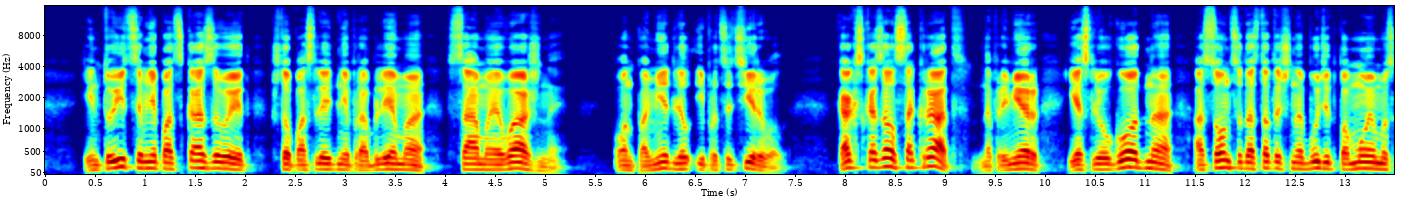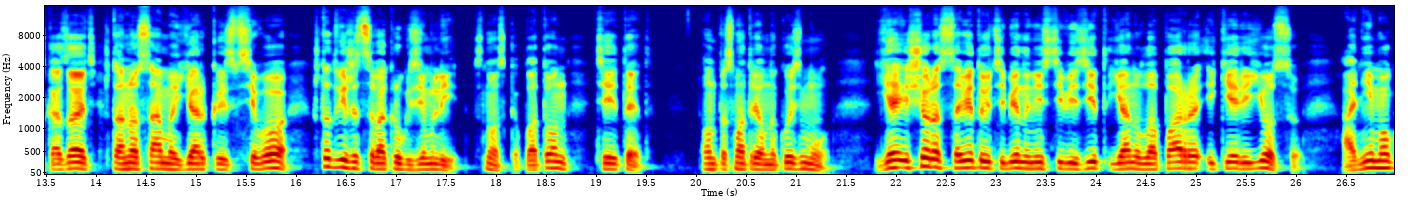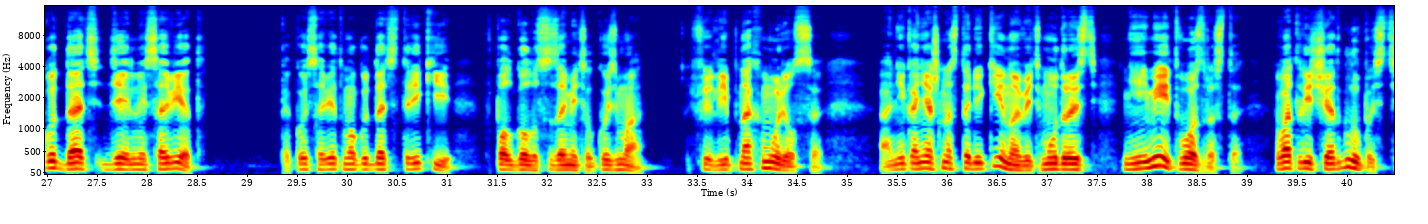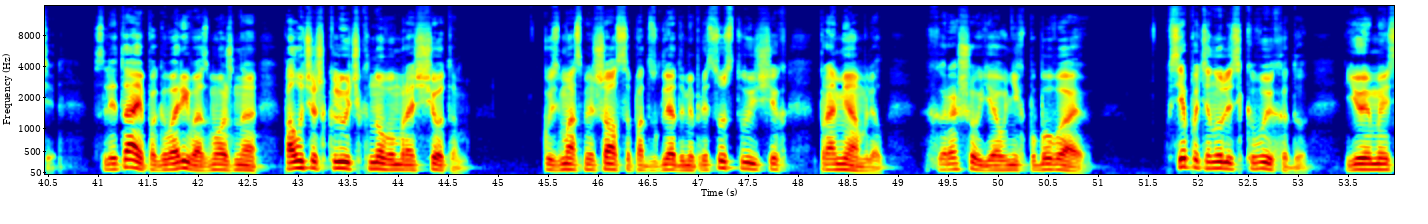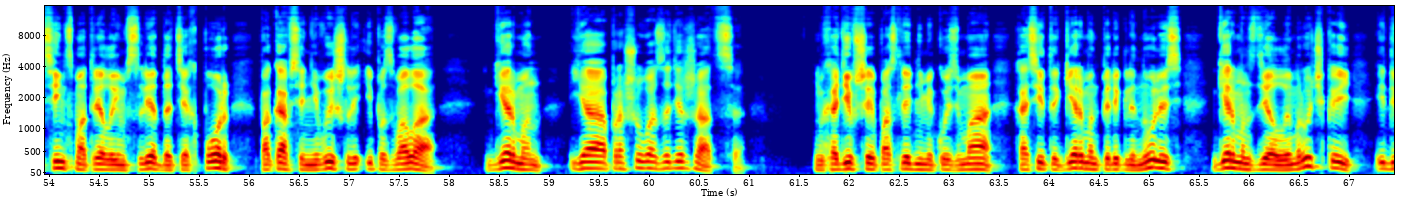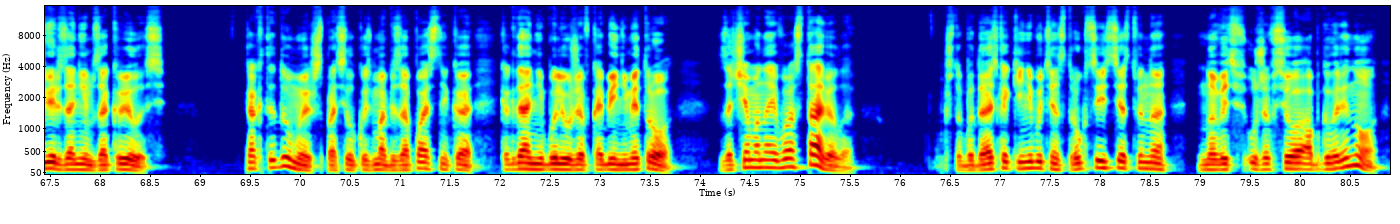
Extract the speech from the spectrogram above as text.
Интуиция мне подсказывает, что последняя проблема самая важная. Он помедлил и процитировал. Как сказал Сократ, например, если угодно, а солнце достаточно будет, по-моему, сказать, что оно самое яркое из всего, что движется вокруг Земли. Сноска. Платон, Теетет. Он посмотрел на Кузьму. Я еще раз советую тебе нанести визит Яну Лапара и Керри Йосу. Они могут дать дельный совет. Какой совет могут дать старики? В полголоса заметил Кузьма. Филипп нахмурился. Они, конечно, старики, но ведь мудрость не имеет возраста, в отличие от глупости. Слетай, поговори, возможно, получишь ключ к новым расчетам. Кузьма смешался под взглядами присутствующих, промямлил. «Хорошо, я у них побываю». Все потянулись к выходу. Юэмэ Синь смотрела им вслед до тех пор, пока все не вышли, и позвала. «Герман, я прошу вас задержаться». Выходившие последними Кузьма, Хасит и Герман переглянулись, Герман сделал им ручкой, и дверь за ним закрылась. «Как ты думаешь?» — спросил Кузьма безопасника, когда они были уже в кабине метро. «Зачем она его оставила?» «Чтобы дать какие-нибудь инструкции, естественно. Но ведь уже все обговорено.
